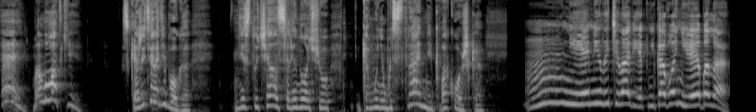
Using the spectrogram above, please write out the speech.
«Эй, молотки! Скажите, ради бога, не стучался ли ночью кому-нибудь странник в окошко?» «Не, милый человек, никого не было».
